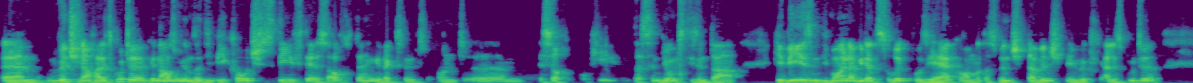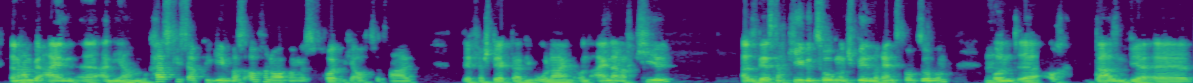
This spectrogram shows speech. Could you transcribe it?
Ähm, wünsche Ihnen auch alles Gute, genauso wie unser DB-Coach Steve, der ist auch dahin gewechselt und ähm, ist auch okay. Das sind Jungs, die sind da gewesen, die wollen da wieder zurück, wo sie herkommen und das wünsch, da wünsche ich denen wirklich alles Gute. Dann haben wir einen äh, an die Hamburg Huskies abgegeben, was auch in Ordnung ist, freut mich auch total. Der verstärkt da die O-Line. Und einer nach Kiel, also der ist nach Kiel gezogen und spielt in Rendsburg so rum. Mhm. Und äh, auch da sind wir äh,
